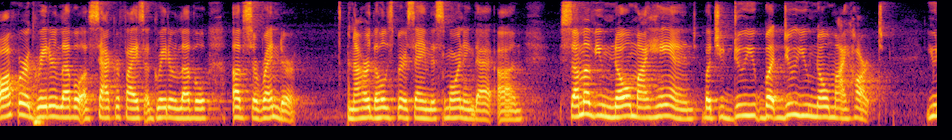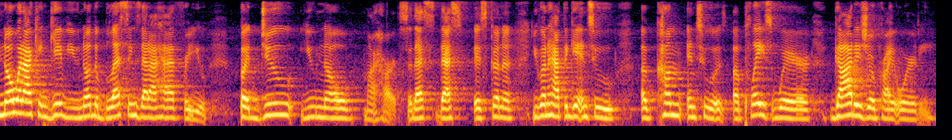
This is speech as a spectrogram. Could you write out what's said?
Offer a greater level of sacrifice, a greater level of surrender. And I heard the Holy Spirit saying this morning that um, some of you know my hand, but you do you, but do you know my heart? You know what I can give you, you know the blessings that I have for you. But do you know my heart? So that's that's it's gonna you're gonna have to get into a come into a, a place where God is your priority.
